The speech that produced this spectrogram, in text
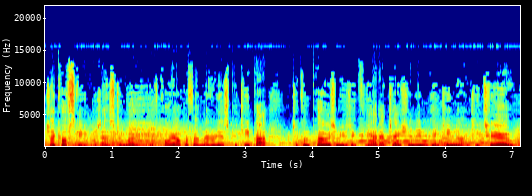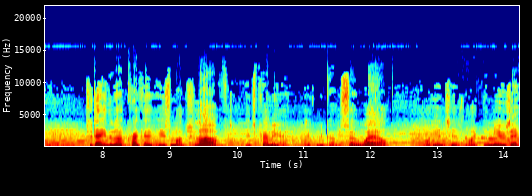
Tchaikovsky was asked to work with choreographer Marius Petipa to compose music for the adaptation in 1892. Today, The Nutcracker is much loved. Its premiere didn't go so well. Audiences liked the music,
